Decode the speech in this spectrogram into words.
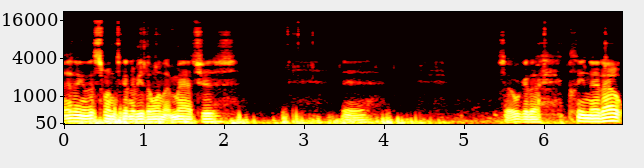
I think this one's going to be the one that matches. Yeah. So we're going to clean that out.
